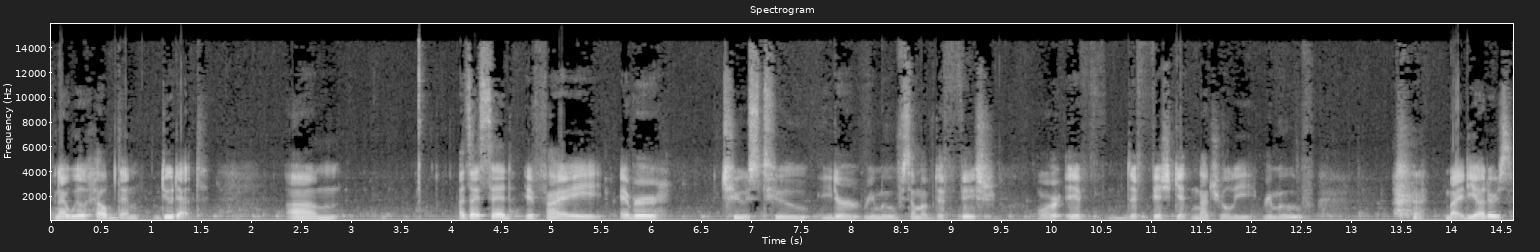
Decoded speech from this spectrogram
and I will help them do that. Um, as I said, if I ever choose to either remove some of the fish or if the fish get naturally removed by the others,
